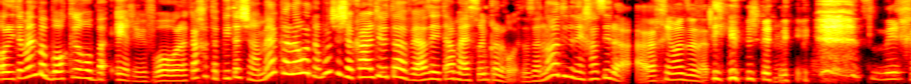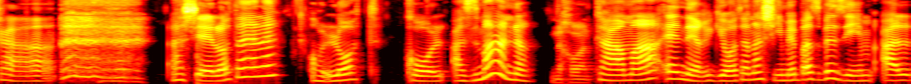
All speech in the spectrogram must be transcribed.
או להתאמן בבוקר או בערב, או לקחת את הפיתה שם 100 קלוריות, למרות ששקלתי אותה ואז היא הייתה 120 קלוריות. אז אני לא יודעת אם נכנסתי לערכים התזונתיים שלי. סליחה. השאלות האלה עולות כל הזמן. נכון. כמה אנרגיות אנשים מבזבזים על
